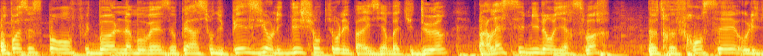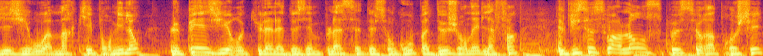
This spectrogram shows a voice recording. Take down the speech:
On passe au sport en football. La mauvaise opération du PSG en Ligue des Champions. Les Parisiens battus 2-1 par l'AC Milan hier soir. Notre Français Olivier Giroud a marqué pour Milan. Le PSG recule à la deuxième place de son groupe à deux journées de la fin. Et puis ce soir, Lens peut se rapprocher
